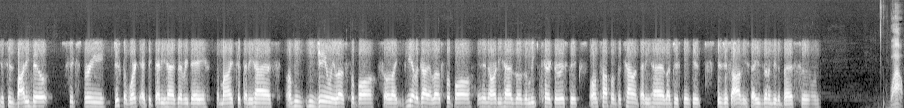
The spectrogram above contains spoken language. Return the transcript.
just his body build, six three, just the work ethic that he has every day, the mindset that he has. Um, he he genuinely loves football. So like, if you have a guy that loves football and then already has those elite characteristics on top of the talent that he has, I just think it's it's just obvious that he's going to be the best soon. Wow.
